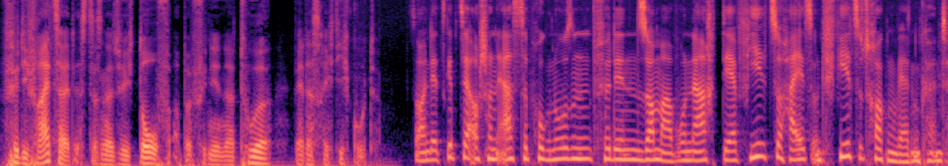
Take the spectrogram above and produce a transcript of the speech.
Für die Freizeit ist das natürlich doof, aber für die Natur wäre das richtig gut. So, und jetzt gibt es ja auch schon erste Prognosen für den Sommer, wonach der viel zu heiß und viel zu trocken werden könnte.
